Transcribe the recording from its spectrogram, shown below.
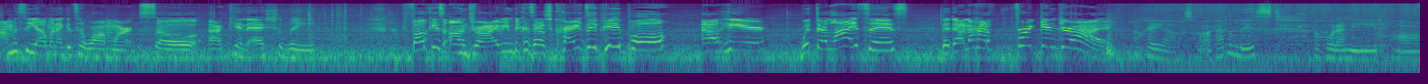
i'm gonna see y'all when i get to walmart so i can actually focus on driving because there's crazy people out here with their license that don't know how to freaking drive. Okay, y'all, so I got a list of what I need on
